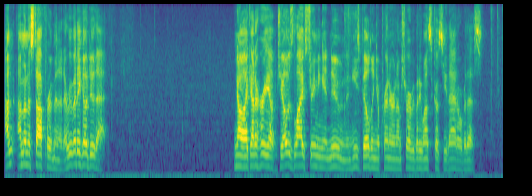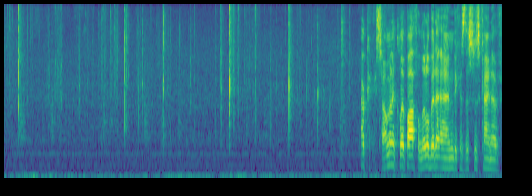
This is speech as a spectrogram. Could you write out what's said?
I'm, I'm going to stop for a minute. Everybody go do that. No, I got to hurry up. Joe's live streaming at noon and he's building a printer and I'm sure everybody wants to go see that over this. Okay, so I'm going to clip off a little bit of end because this is kind of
